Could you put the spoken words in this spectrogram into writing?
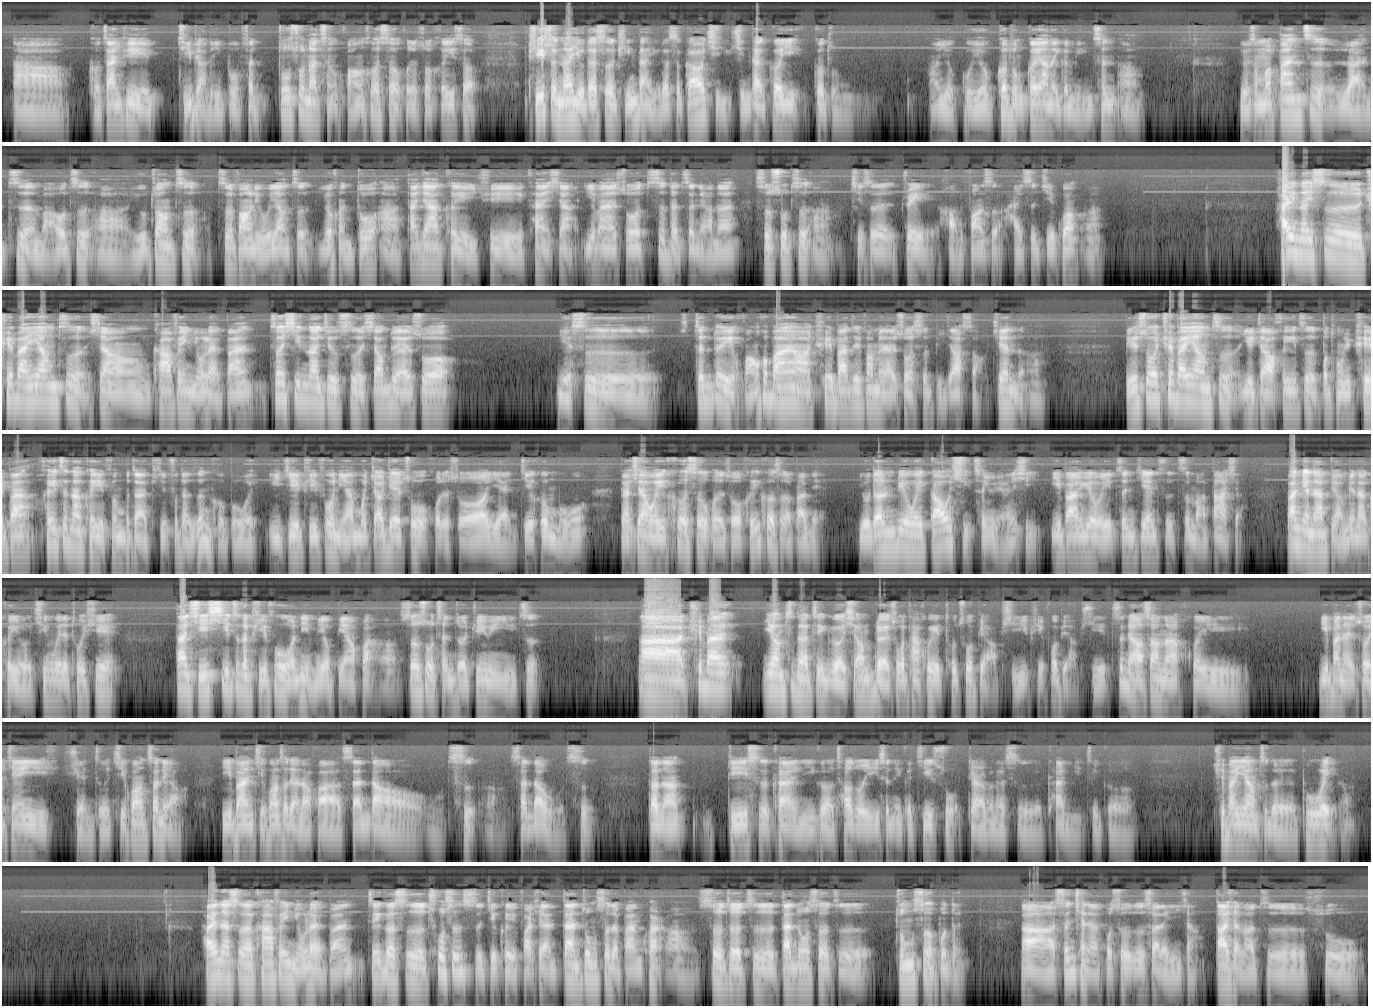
啊，可占据体表的一部分，多数呢呈黄褐色或者说黑色，皮损呢有的是平坦，有的是高起，形态各异，各种啊有有各种各样的一个名称啊。有什么斑痣、软痣、毛痣啊、油状痣、脂肪瘤样痣，有很多啊，大家可以去看一下。一般来说，痣的治疗呢，色素痣啊，其实最好的方式还是激光啊。还有呢是雀斑样痣，像咖啡牛奶斑，这些呢就是相对来说，也是针对黄褐斑啊、雀斑这方面来说是比较少见的啊。比如说雀斑样痣，又叫黑痣，不同于雀斑，黑痣呢可以分布在皮肤的任何部位，以及皮肤黏膜交界处，或者说眼结合膜，表现为褐色或者说黑褐色的斑点，有的略微高起，呈圆形，一般约为针尖至芝麻大小。斑点呢表面呢可有轻微的脱屑，但其细致的皮肤纹理没有变化啊，色素沉着均匀一致。那雀斑样痣呢，这个相对来说它会突出表皮，皮肤表皮，治疗上呢会。一般来说，建议选择激光治疗。一般激光治疗的话，三到五次啊，三到五次。当然，第一是看一个操作医生的一个技术，第二个呢是看你这个雀斑样子的部位啊。还有呢是咖啡牛奶斑，这个是出生时就可以发现淡棕色的斑块啊，色泽至淡棕色至棕色不等，啊，深浅呢不受日晒的影响，大小呢至数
